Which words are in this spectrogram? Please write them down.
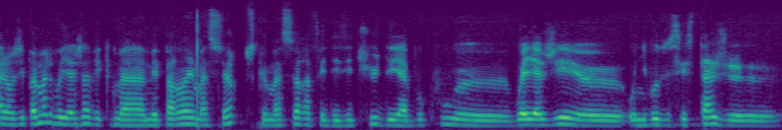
Alors, j'ai pas mal voyagé avec mes parents et ma sœur, puisque ma sœur a fait des études et a beaucoup euh, voyagé euh, au niveau de ses stages euh,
